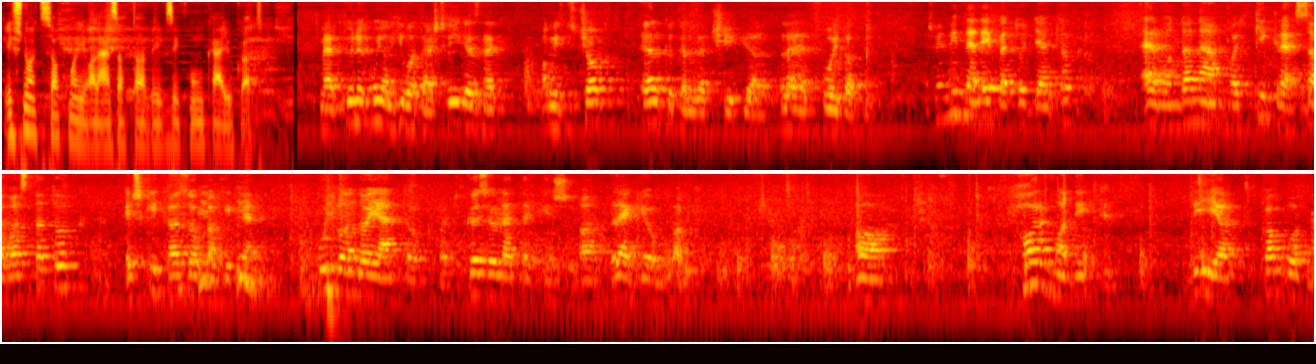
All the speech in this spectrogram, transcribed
és nagy szakmai alázattal végzik munkájukat. Mert önök olyan hivatást végeznek, amit csak elkötelezettséggel lehet folytatni. És még minden évben tudjátok, elmondanám, hogy kikre szavaztatok, és kik azok, akiken úgy gondoljátok, hogy közületek is a legjobbak a harmadik díjat kapott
